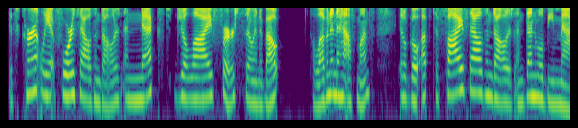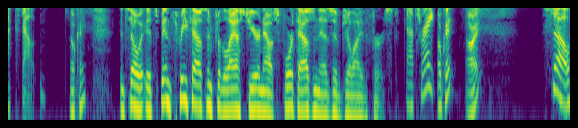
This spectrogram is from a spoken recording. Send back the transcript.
It's currently at $4,000, and next July 1st, so in about 11 and a half months, it'll go up to $5,000 and then we'll be maxed out. Okay, and so it's been three thousand for the last year. Now it's four thousand as of July the first. That's right. Okay, all right. So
